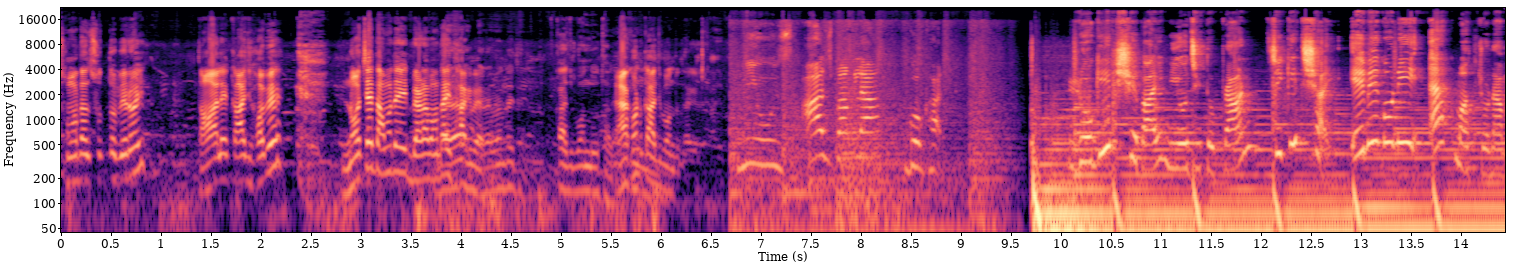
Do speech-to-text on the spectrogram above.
সমাধান সূত্র বেরোয় তাহলে কাজ হবে। নচেত আমাদের এই বেড়া বাঁধাই থাকবে। কাজ বন্ধ থাকবে। এখন কাজ বন্ধ থাকবে। নিউজ আজ বাংলা গোঘাট। রোগীর সেবায় নিয়োজিত প্রাণ চিকিৎসায় এবেগুনি একমাত্র নাম।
